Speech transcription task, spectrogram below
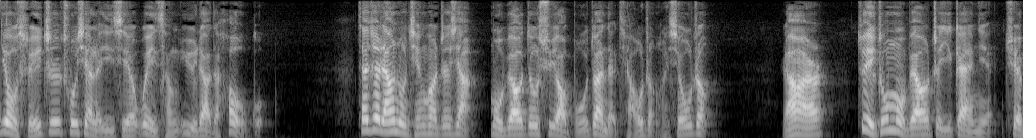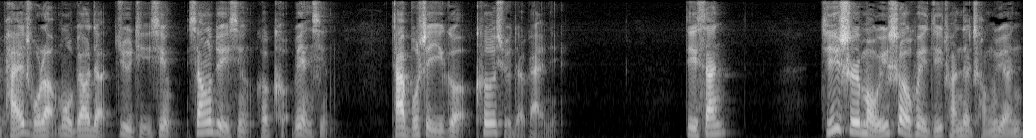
又随之出现了一些未曾预料的后果，在这两种情况之下，目标都需要不断的调整和修正。然而，最终目标这一概念却排除了目标的具体性、相对性和可变性，它不是一个科学的概念。第三，即使某一社会集团的成员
